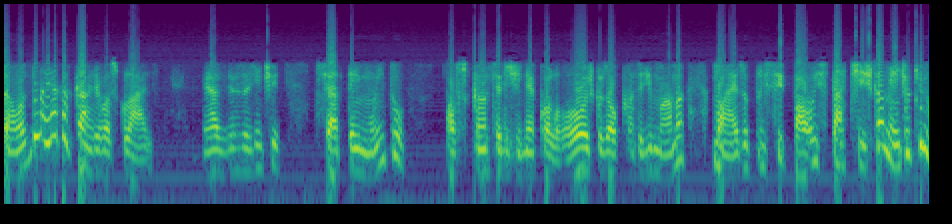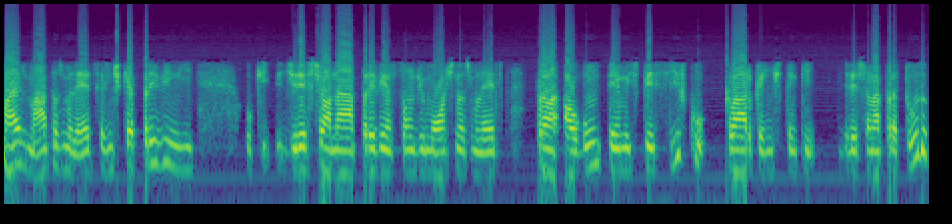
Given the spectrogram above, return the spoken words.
são as doenças cardiovasculares. Né? Às vezes a gente se atém muito aos cânceres ginecológicos, ao câncer de mama, mas o principal, estatisticamente, o que mais mata as mulheres, se a gente quer prevenir, o que direcionar a prevenção de morte nas mulheres para algum tema específico, claro que a gente tem que direcionar para tudo,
